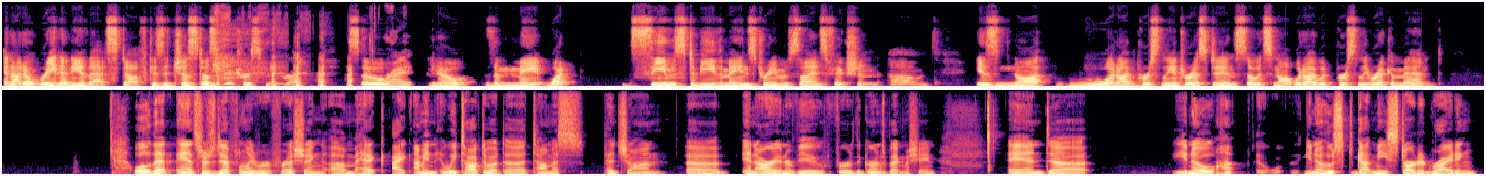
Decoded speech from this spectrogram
and I don't read any of that stuff because it just doesn't interest me, right? So, right. you know, the main what seems to be the mainstream of science fiction um, is not what I'm personally interested in, so it's not what I would personally recommend. Well, that answer is definitely refreshing. Um, heck, I, I mean, we talked about uh, Thomas Pynchon uh, mm-hmm. in our interview for the Gernsback Machine, and uh, you know, you know who got me started writing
